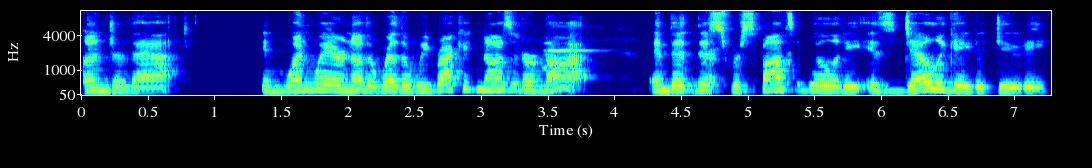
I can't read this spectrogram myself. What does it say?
under that in one way or another, whether we recognize it or not. And that this responsibility is delegated duty,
